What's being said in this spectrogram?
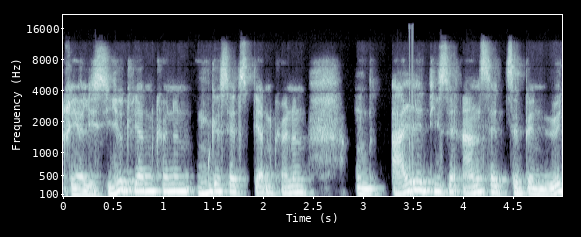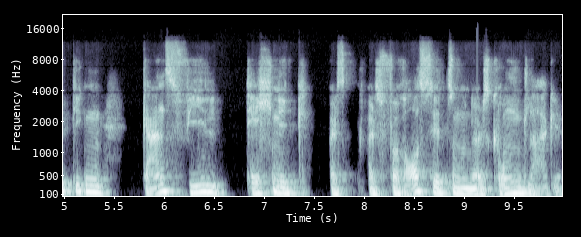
realisiert werden können, umgesetzt werden können. Und alle diese Ansätze benötigen ganz viel Technik, als, als Voraussetzung und als Grundlage.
